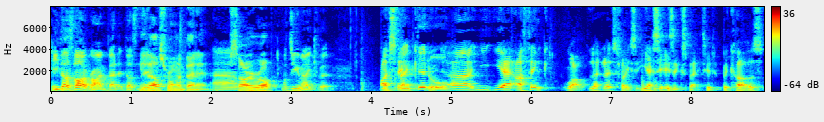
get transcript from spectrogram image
He does like Ryan Bennett, doesn't he? he loves Ryan Bennett. Um, Sorry, Rob. What do you make of it? I think, Expected or- uh, yeah, I think. Well, let, us face it. Yes, it is expected because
